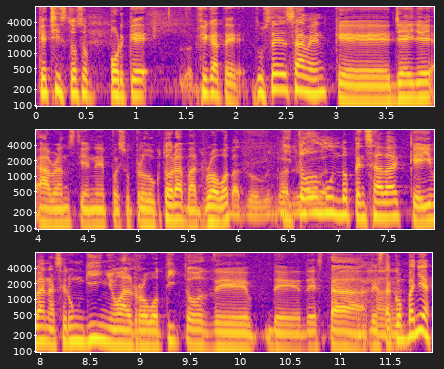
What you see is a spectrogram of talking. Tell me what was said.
Qué chistoso, porque fíjate, ustedes saben que J.J. Abrams tiene pues su productora Bad Robot, Bad Robot, y todo el mundo pensaba que iban a hacer un guiño al robotito de, de- de esta, de esta compañía.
